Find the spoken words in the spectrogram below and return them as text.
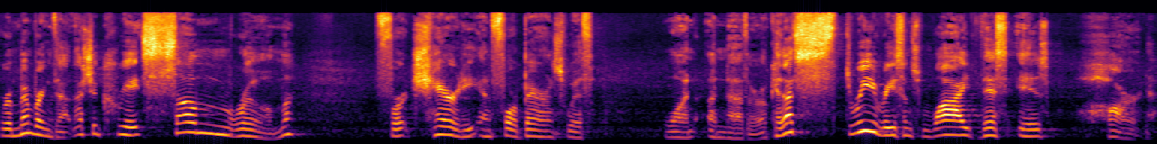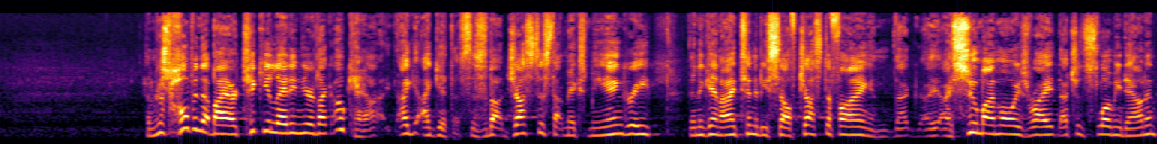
remembering that, that should create some room for charity and forbearance with one another. Okay, that's three reasons why this is hard. I'm just hoping that by articulating, you're like, okay, I, I, I, get this. This is about justice. That makes me angry. Then again, I tend to be self justifying and that, I, I, assume I'm always right. That should slow me down. And,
